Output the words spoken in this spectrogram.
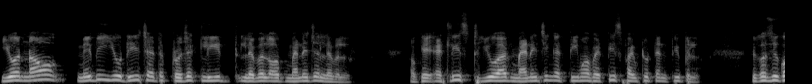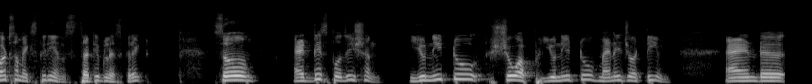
You are now maybe you reach at a project lead level or manager level okay? At least you are managing a team of at least 5 to 10 people because you got some experience 30 plus correct? So at this position you need to show up. You need to manage your team. And uh,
